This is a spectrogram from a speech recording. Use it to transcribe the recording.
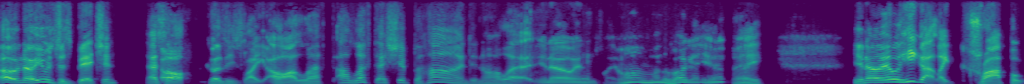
Oh no, he was just bitching. That's Oh. all. Because he's like, "Oh, I left, I left that shit behind and all that," you know. And like, "Oh, motherfucker, yeah, hey." You know, it- he got like tropical,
